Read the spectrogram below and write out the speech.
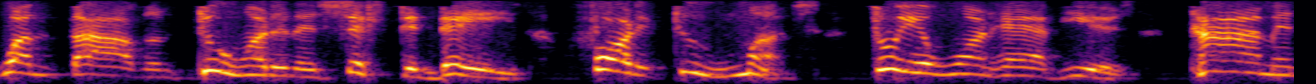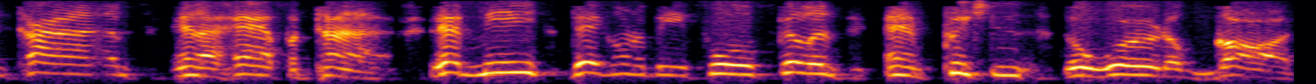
1,260 days, 42 months, three and one half years, time and time and a half a time. That means they're going to be fulfilling and preaching the word of God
